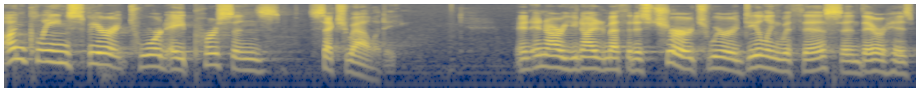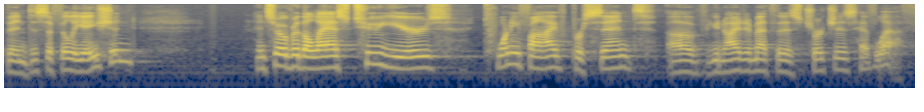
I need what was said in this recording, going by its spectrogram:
Unclean spirit toward a person's sexuality. And in our United Methodist Church, we're dealing with this, and there has been disaffiliation. And so, over the last two years, 25% of United Methodist churches have left.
